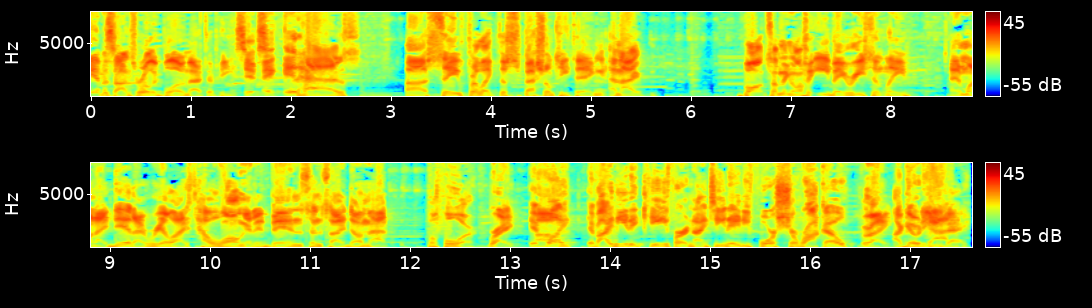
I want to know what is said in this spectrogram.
Amazon's really blown that to pieces. It, it has, uh, save for like the specialty thing. And I bought something off of eBay recently. And when I did, I realized how long it had been since I'd done that before. right. If Um, like if I need a key for a 1984 Scirocco, Right. I go to Got eBay.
